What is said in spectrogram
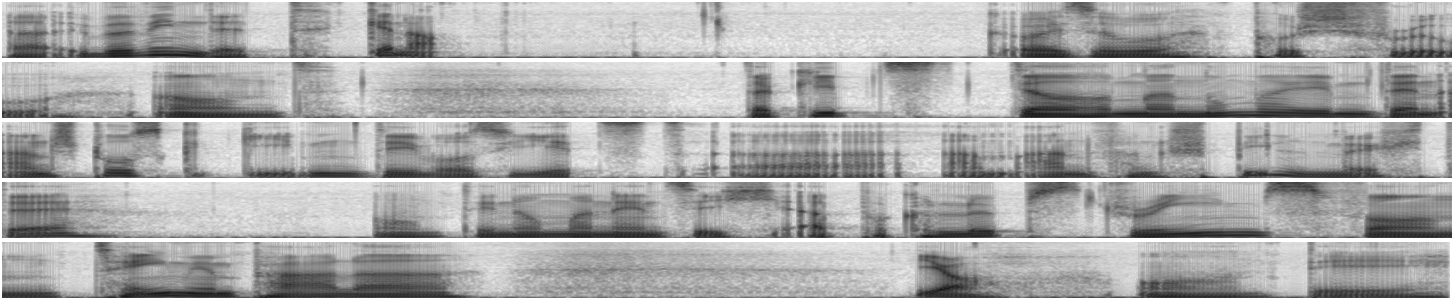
äh, überwindet. Genau. Also Push Through. Und da gibt's, da haben wir nur mal eben den Anstoß gegeben, die was ich jetzt äh, am Anfang spielen möchte. Und die Nummer nennt sich Apocalypse Dreams von Tame Impala. Ja, und die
